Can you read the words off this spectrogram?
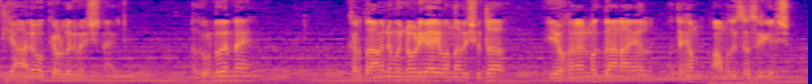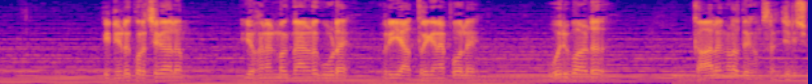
ധ്യാനവും ഒക്കെ ഉള്ളൊരു മനുഷ്യനായിരുന്നു. അതുകൊണ്ട് തന്നെ കർത്താവിന് മുന്നോടിയായി വന്ന വിശുദ്ധ യോഹനാൻ മഗ്ദാനായാൽ അദ്ദേഹം മാമുദിസ സ്വീകരിച്ചു. പിന്നീട് കുറച്ചു കാലം യോഹനാൻ മഗ്ദാനയുടെ കൂടെ ഒരു യാത്രികനെ പോലെ ഒരുപാട് കാലങ്ങൾ അദ്ദേഹം സഞ്ചരിച്ചു.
